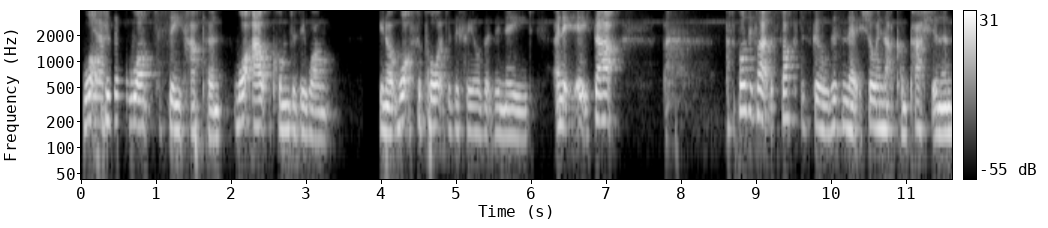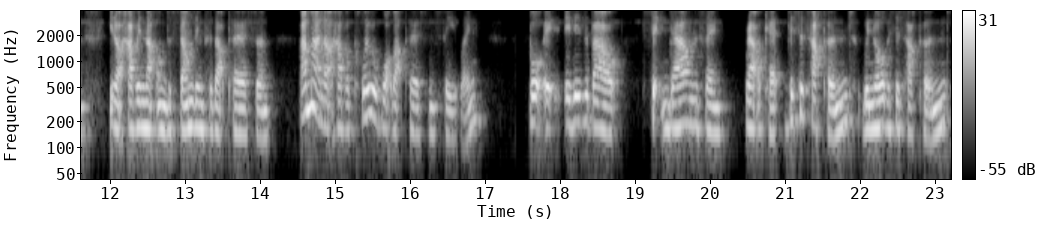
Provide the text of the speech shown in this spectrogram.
What yes. do they want to see happen? What outcome do they want? You know, what support do they feel that they need? And it, it's that. I suppose it's like the softer skills, isn't it? Showing that compassion and you know having that understanding for that person. I might not have a clue of what that person's feeling, but it, it is about sitting down and saying, right, okay, this has happened. We know this has happened.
